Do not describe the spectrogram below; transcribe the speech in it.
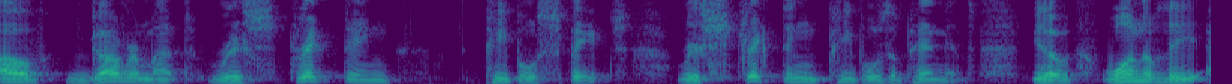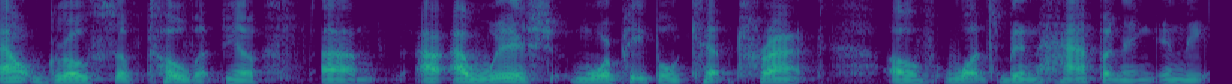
of government restricting people's speech, restricting people's opinions. You know, one of the outgrowths of COVID, you know, um, I, I wish more people kept track of what's been happening in the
